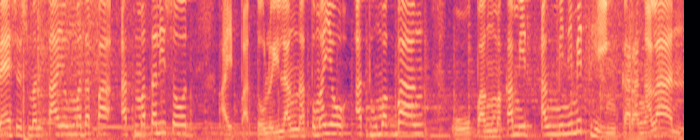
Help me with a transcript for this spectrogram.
beses man tayong madapa at matalisod ay patuloy lang na tumayo at humagbang upang makamit ang minimithing karangalan.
